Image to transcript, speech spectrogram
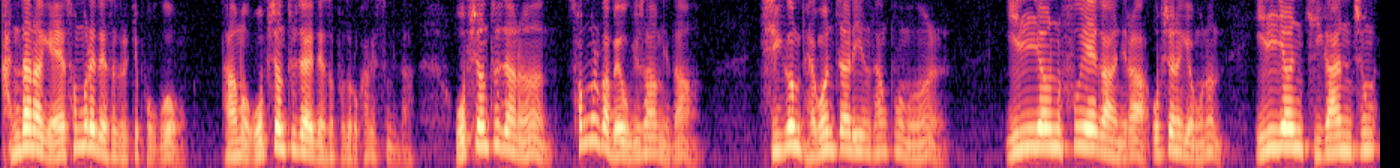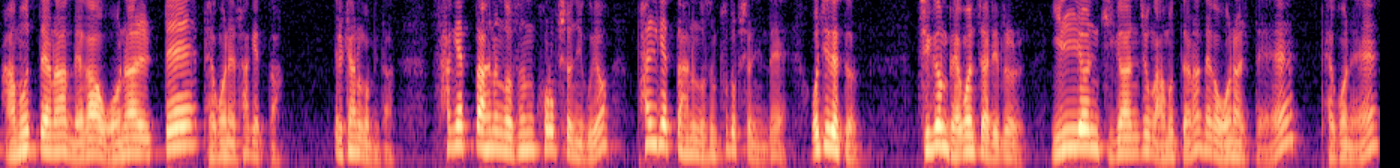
간단하게 선물에 대해서 그렇게 보고 다음은 옵션 투자에 대해서 보도록 하겠습니다. 옵션 투자는 선물과 매우 유사합니다. 지금 100원짜리인 상품을 1년 후에가 아니라 옵션의 경우는 1년 기간 중 아무 때나 내가 원할 때 100원에 사겠다. 이렇게 하는 겁니다. 사겠다 하는 것은 콜옵션이고요. 팔겠다 하는 것은 풋옵션인데 어찌됐든 지금 100원짜리를 1년 기간 중 아무 때나 내가 원할 때 100원에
